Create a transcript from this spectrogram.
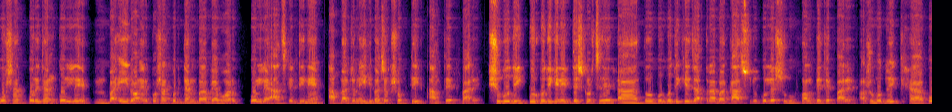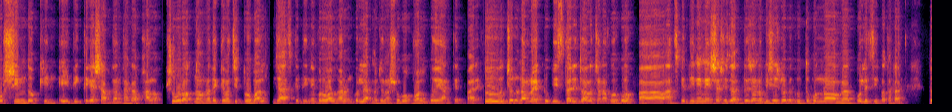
পোশাক পরিধান করলে বা এই রঙের পোশাক পরিধান বা ব্যবহার করলে আজকের দিনে আপনার জন্য ইতিবাচক শক্তি আনতে পারে। শুভ দিক, পূর্ব দিকে নির্দেশ করছে। তো পূর্ব দিকে যাত্রা বা কাজ শুরু করলে শুভ ফল পেতে পারেন। অশুভ দিক পশ্চিম, দক্ষিণ, এই দিক থেকে সাবধান থাকা ভালো। শুভ রত্ন আমরা দেখতে পাচ্ছি প্রবাল, যা আজকের দিনে প্রবাল ধারণ করলে আপনার জন্য শুভ ফল বয়ে আনতে পারে। তো চলুন, আমরা একটু বিস্তারিত আলোচনা করব। আজকের দিনে মেষ রাশি যাদের জন্য বিশেষভাবে গুরুত্বপূর্ণ আমরা বলেছি কথাটা। তো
